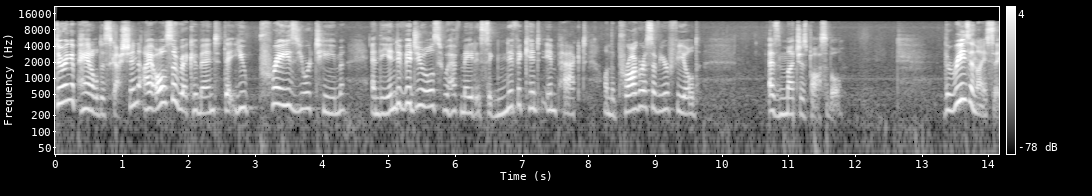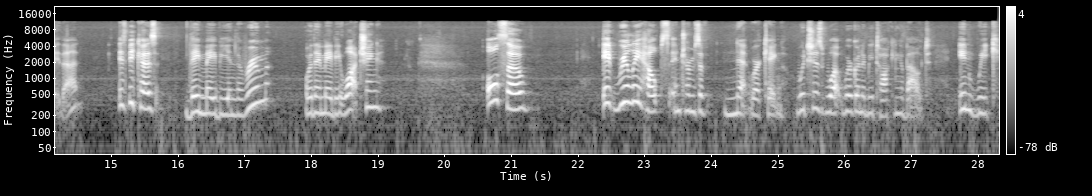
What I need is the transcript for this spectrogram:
During a panel discussion, I also recommend that you praise your team and the individuals who have made a significant impact on the progress of your field as much as possible. The reason I say that is because they may be in the room or they may be watching. Also, it really helps in terms of networking, which is what we're going to be talking about in week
